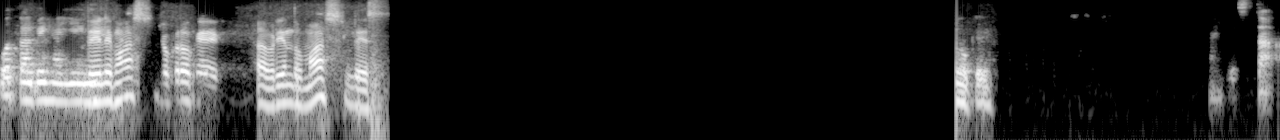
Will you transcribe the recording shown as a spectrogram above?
O tal vez ahí en... Dele más. Yo creo que abriendo más les. Okay. Ahí está.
